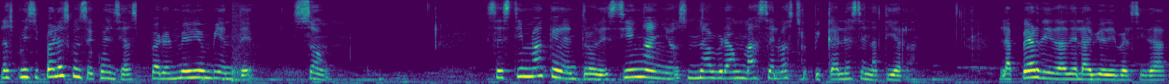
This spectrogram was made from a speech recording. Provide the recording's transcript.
Las principales consecuencias para el medio ambiente son se estima que dentro de 100 años no habrá más selvas tropicales en la Tierra. La pérdida de la biodiversidad.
